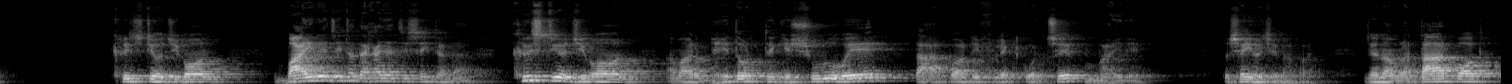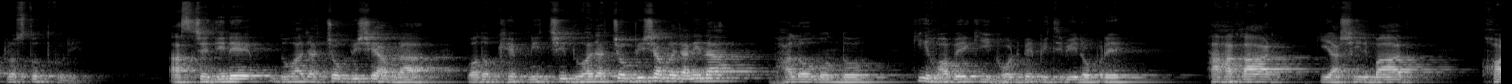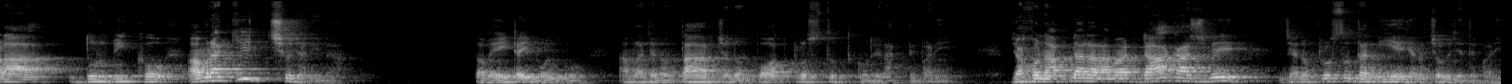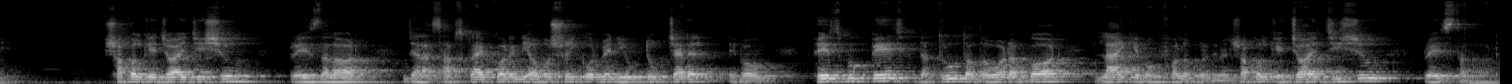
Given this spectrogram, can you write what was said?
খ্রিস্টীয় জীবন, বাইরে যেটা দেখা যাচ্ছে সেইটা না। খ্রিস্টীয় জীবন আমার ভেতর থেকে শুরু হয়ে তারপর রিফ্লেক্ট করছে বাইরে। তো সেই হচ্ছে ব্যাপার। যেন আমরা তার পথ প্রস্তুত করি। আসছে দিনে দু হাজার চব্বিশে আমরা পদক্ষেপ নিচ্ছি। দু হাজার চব্বিশে আমরা জানি না ভালো, মন্দ কি হবে, কি ঘটবে পৃথিবীর ওপরে। হাহাকার কি আশীর্বাদ, খরা, দুর্ভিক্ষ, আমরা কিচ্ছু জানি না। তবে এইটাই বলব, আমরা যেন তার জন্য পথ প্রস্তুত করে রাখতে পারি। যখন আপনার আর আমার ডাক আসবে যেন প্রস্তুতা নিয়ে যেন চলে যেতে পারি। সকলকে জয় যিশু। প্রেস দ্য লর্ড যারা সাবস্ক্রাইব করেনি অবশ্যই করবেন ইউটিউব চ্যানেল এবং Facebook page the truth of the word of God. Like এবং ফলো করে দেবেন। সকলকে জয় যিশু। Praise the Lord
